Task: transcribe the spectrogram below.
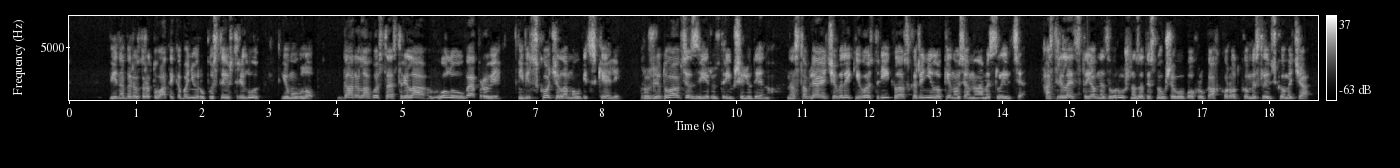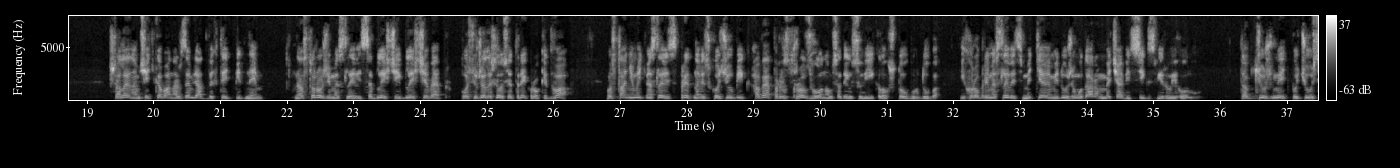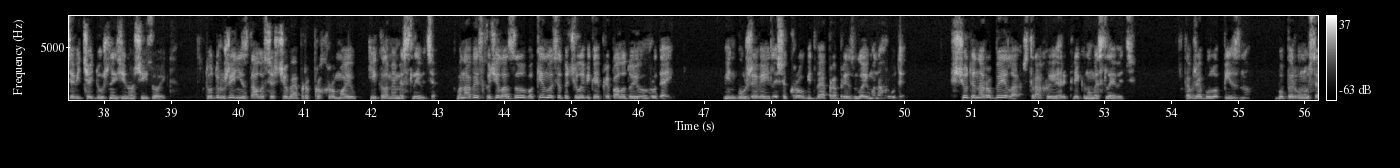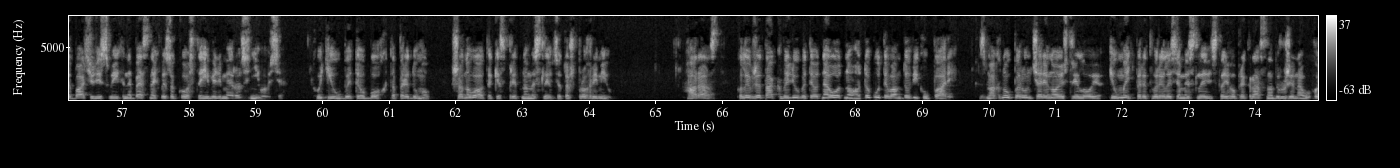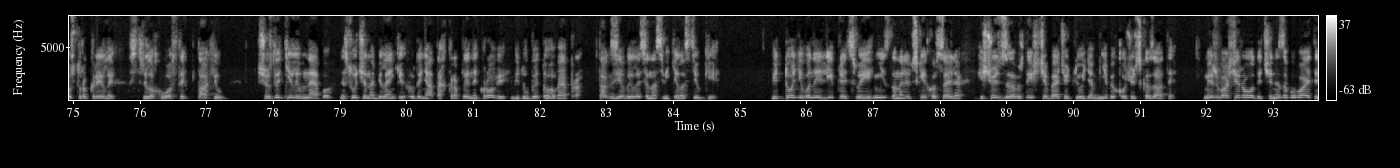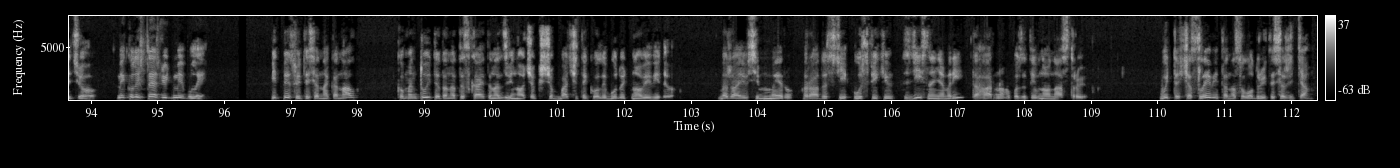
Він, аби роздратувати кабанюру, пустив стрілу йому в лоб. Вдарила гостра стріла в голову вепрові і відскочила, мов від скелі. Розлютувався звір, уздрівши людину. Наставляючи великі гострі ікла, скаженіло кинувся на мисливця, а стрілець стояв незворушно, затиснувши в обох руках короткого мисливського меча. Шалено мчить кабан, аж земля двихтить під ним. Насторожі мисливець, все ближче і ближче вепр. Ось уже лишилося три кроки, два. В останню мить мисливець спритно відскочив бік, а вепр з розгону всадив собі ікла в стовбур дуба. І хоробрий мисливець миттєвим і дужим ударом меча відсік звірові голову. Та в цю ж мить почувся відчайдушний жіночий зойк. То дружині здалося, що вепр прохромою іклами мисливця. Вона вискочила з зуба, кинулася до чоловіка і припала до його грудей. Він був живий, лише кров від вепра бризнула йому на груди. Що ти наробила? страхою крикнув мисливець. Та вже було пізно, бо Перун усе бачив зі своїх небесних високостей і вельми розгнівався. Хотів вбити обох та передумав. Шанував таки спритно мисливця, тож прогримів. Гаразд, коли вже так ви любите одне одного, то бути вам до віку в парі. Змахнув перун чарівною стрілою, і вмить перетворилися мисливець та його прекрасна дружина в гострокрилих, стрілохвостих птахів, що злетіли в небо, несучи на біленьких груденятах краплини крові від убитого вепра. Так з'явилися на світі ластівки. Відтоді вони ліплять свої гнізда на людських оселях і щось завжди щебечуть людям, ніби хочуть сказати: Ми ж ваші родичі, не забувайте цього. Ми колись теж людьми були. Підписуйтеся на канал, коментуйте та натискайте на дзвіночок, щоб бачити, коли будуть нові відео. Бажаю всім миру, радості, успіхів, здійснення мрій та гарного позитивного настрою. Будьте щасливі та насолоджуйтеся життям.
